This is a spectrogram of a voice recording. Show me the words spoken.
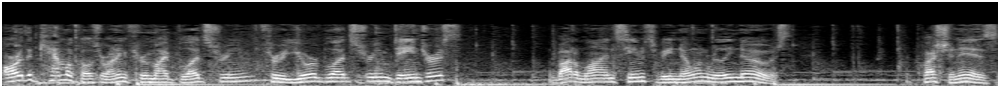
Are the chemicals running through my bloodstream, through your bloodstream, dangerous? The bottom line seems to be no one really knows. The question is,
